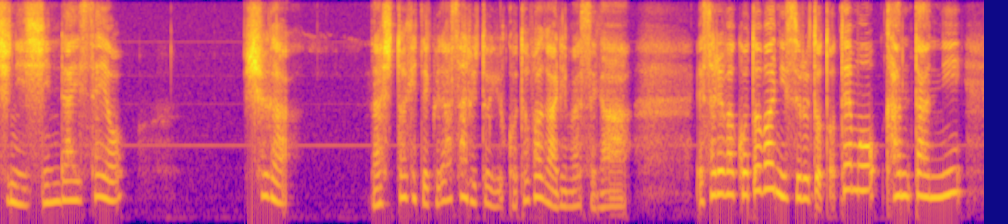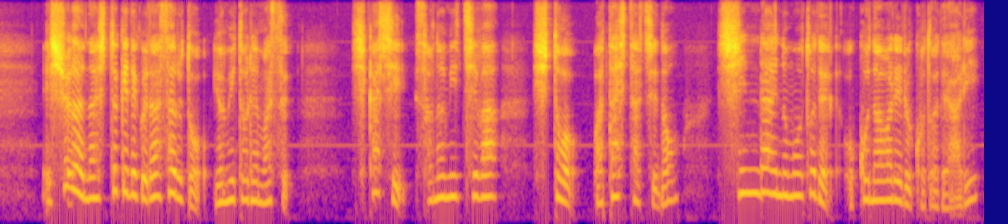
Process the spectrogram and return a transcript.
主に信頼せよ。主が成し遂げてくださるという言葉がありますが、それは言葉にするととても簡単に、主が成し遂げてくださると読み取れます。しかし、その道は主と私たちの信頼のもとで行われることであり、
